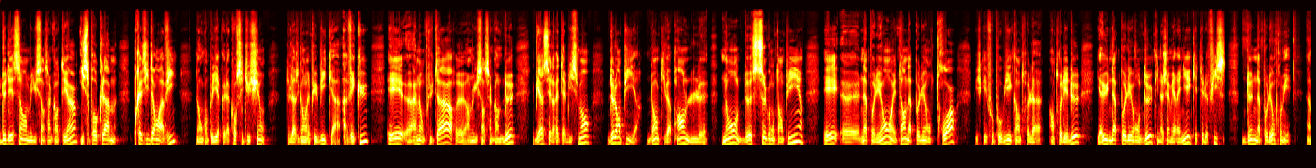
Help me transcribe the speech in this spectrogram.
2 décembre 1851, il se proclame président à vie. Donc on peut dire que la Constitution de la Seconde République a, vécu, et euh, un an plus tard, euh, en 1852, eh bien c'est le rétablissement de l'Empire. Donc il va prendre le nom de Second Empire, et euh, Napoléon étant Napoléon III, puisqu'il faut pas oublier qu'entre entre les deux, il y a eu Napoléon II qui n'a jamais régné, qui était le fils de Napoléon Ier. Hein.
